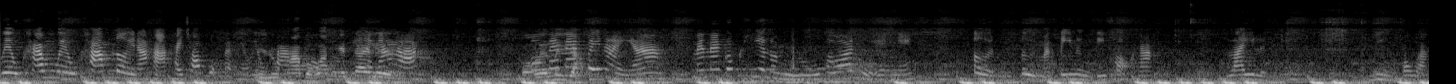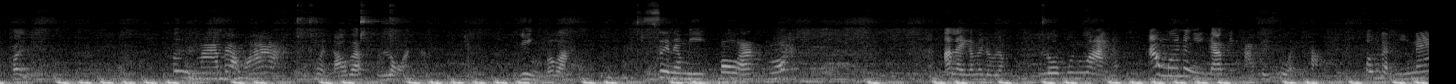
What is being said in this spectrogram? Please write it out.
เวลคัมเวลคัมเลยนะคะ ใครชอบอกแบบเนี้ยเวนี่ลลูกคัมค้าบอกว่าเก็บได้เลย น่ารักบอกเลยแม่ไม่อแม่ยากไปไหนอะ แม่แม่ก็เครียดเราหนูรู้ เพราะว่าหนูเองเนี้ยตื่นตื่นมาตีหนึ่งตีสองนะไล่เลย ยิงปะวะใช่ ตื่นมาแบบว่า เหมือนเราแบบหลอนอะยิงปะวะซึนามิปะวะอะไรก็ไม่รู้หรอกโลกวุ่นวายนะอ้าวมือหนึ่งอีกแล้วพี่ขาสวยๆค่ะทรงแบบนี้แม่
